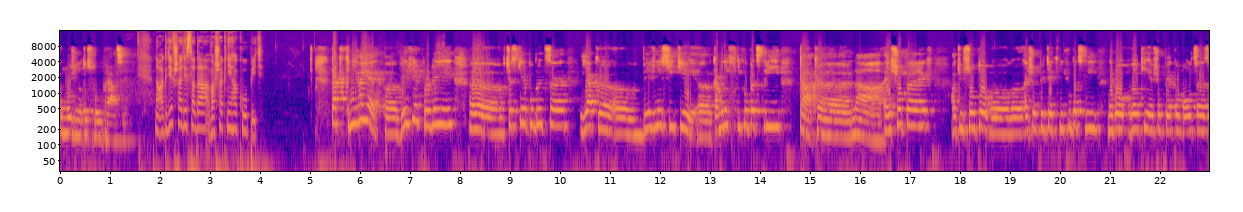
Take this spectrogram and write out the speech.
umožnil tu spolupráci. No a kde všade sa dá vaša kniha kúpiť? Tak kniha je eh, běžně v prodeji eh, v České republice jak eh, v běžné síti kamenných knihkupectví, tak na e-shopech, ať už jsou to e-shopy těch knihkupectví nebo velký e-shopy jako MOL.cz,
